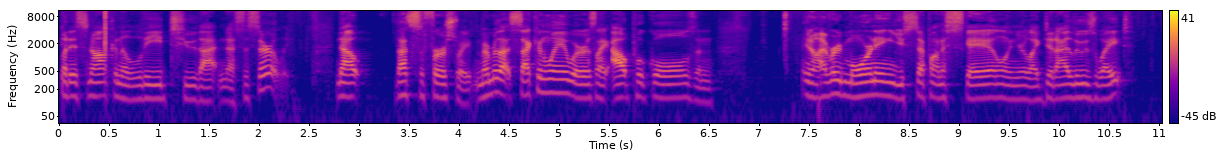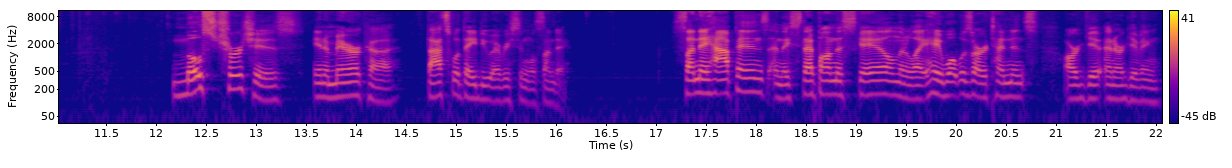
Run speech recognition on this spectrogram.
but it's not going to lead to that necessarily. Now, that's the first way. Remember that second way where it's like output goals and you know, every morning you step on a scale and you're like, did I lose weight? Most churches in America, that's what they do every single Sunday. Sunday happens and they step on the scale and they're like, hey, what was our attendance our gi- and our giving?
